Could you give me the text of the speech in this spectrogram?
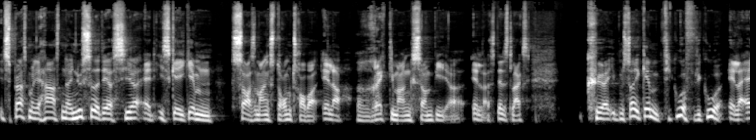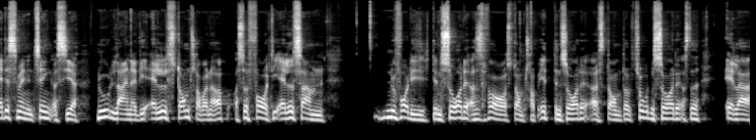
et spørgsmål jeg har, sådan, når I nu sidder der og siger, at I skal igennem så og så mange stormtropper, eller rigtig mange zombier, eller den slags, kører I dem så igennem figur for figur, eller er det simpelthen en ting og siger, nu liner vi alle stormtropperne op, og så får de alle sammen, nu får de den sorte, og så får Stormtrop 1 den sorte, og Stormtrop 2 den sorte, og sådan noget. eller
